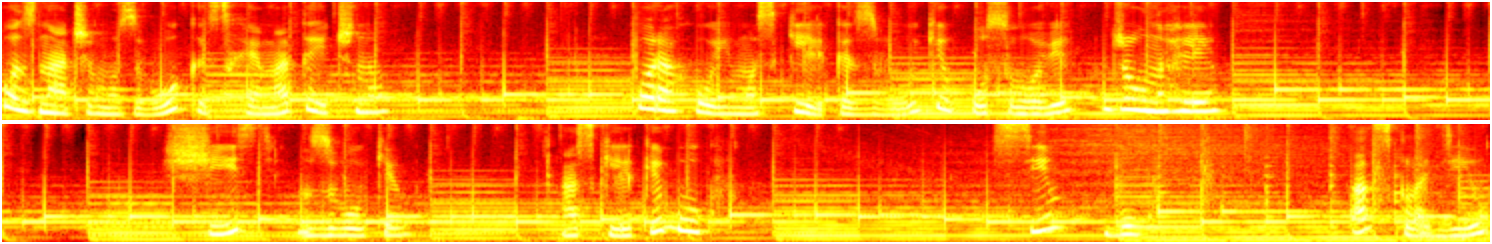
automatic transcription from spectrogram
Позначимо звуки схематично. Порахуємо, скільки звуків у слові джунглі. Шість звуків. А скільки букв? Сім букв. А складів?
